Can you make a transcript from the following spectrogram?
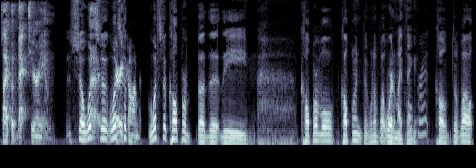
type of bacterium. So what's Uh, the what's the common. what's the culprit uh, the the culpable culprit what, what word am I thinking? Culprit? Cul- well,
